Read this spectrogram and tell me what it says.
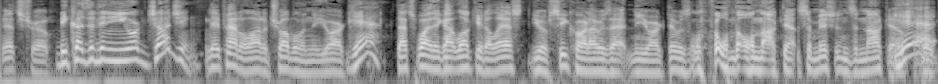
that's true. because of the New York judging. They've had a lot of trouble in New York. Yeah. That's why they got lucky. The last UFC card I was at in New York, there was all, all knocked out submissions and knockouts. Yeah. But,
